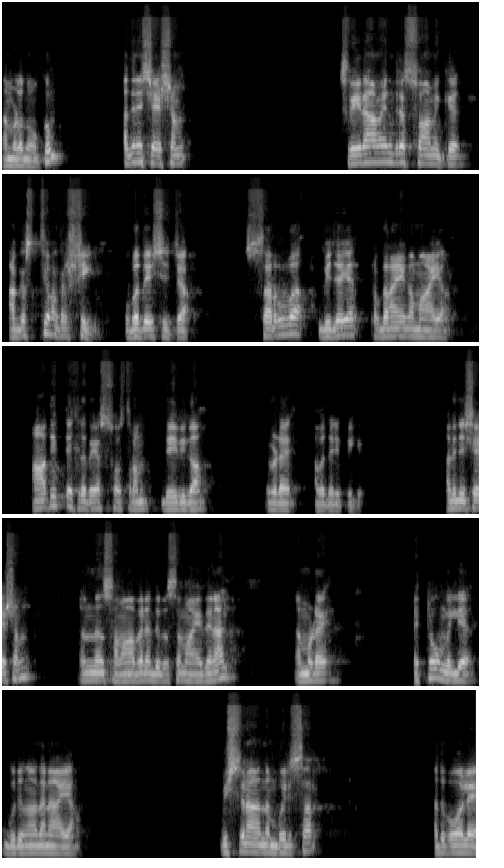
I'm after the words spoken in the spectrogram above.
നമ്മൾ നോക്കും. അതിനുശേഷം ശ്രീരാമേന്ദ്ര സ്വാമിക്ക് അഗസ്ത്യ മഹർഷി ഉപദേശിച്ച സർവ വിജയപ്രദായകമായ ആദിത്യ ഹൃദയസ്വസ്ത്രം ദേവിക ഇവിടെ അവതരിപ്പിക്കും. അതിനുശേഷം ഇന്ന് സമാപന ദിവസമായതിനാൽ നമ്മുടെ ഏറ്റവും വലിയ ഗുരുനാഥനായ വിശ്വനാഥ നമ്പൂരി സർ അതുപോലെ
